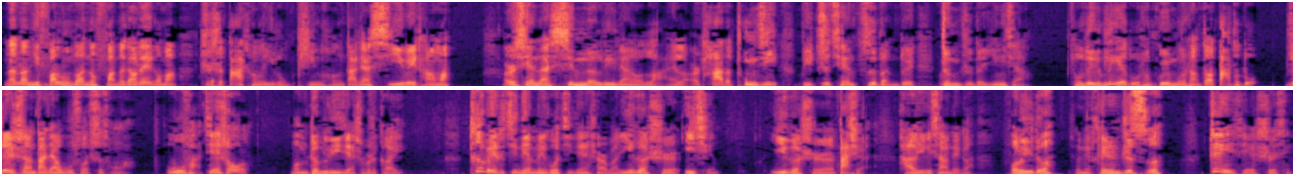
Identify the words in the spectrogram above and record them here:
难道你反垄断能反得掉这个吗？只是达成了一种平衡，大家习以为常吗？而现在新的力量又来了，而它的冲击比之前资本对政治的影响，从这个烈度上、规模上都要大得多，这是让大家无所适从了，无法接受了。我们这么理解是不是可以？特别是今年美国几件事儿吧，一个是疫情，一个是大选，还有一个像这个弗洛伊德就那黑人之死这些事情，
